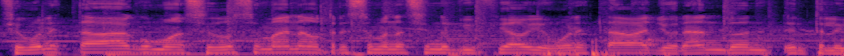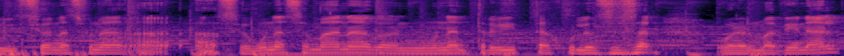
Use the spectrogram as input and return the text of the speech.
Si el buen estaba como hace dos semanas o tres semanas siendo pifiado y el buen estaba llorando en, en televisión hace una, hace una semana con una entrevista a Julio César o en el matinal,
